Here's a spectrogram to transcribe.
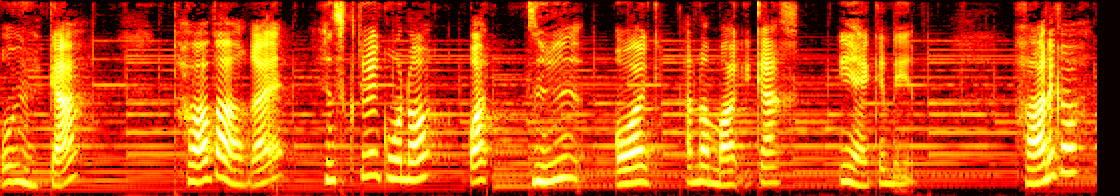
og uke. Ta vare, husk du er god nok, og at du òg kan være magiker i eget liv. Ha det godt.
